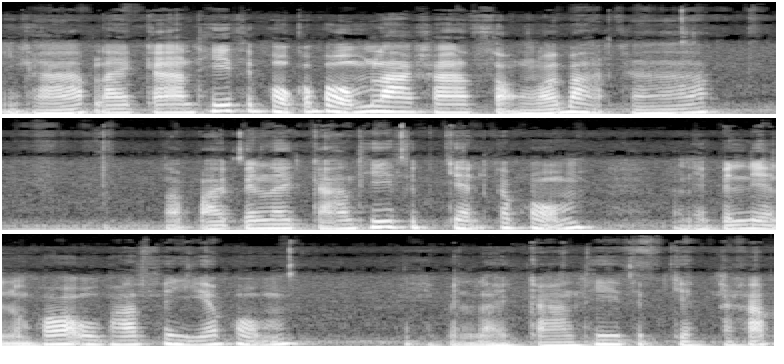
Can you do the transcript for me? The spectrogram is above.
นี่ครับรายการที่สิบหกครับผมราคาสองร้อยบาทครับ ต่อไปเป็นรายการที่สิบเจ็ดครับผม อันนี้เป็นเหรียญหลวงพ่อโอภาสีครับผมนี่เป็นรายการที่สิบเจ็ดนะครับ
